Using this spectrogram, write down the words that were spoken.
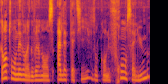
Quand on est dans la gouvernance adaptative, donc quand le front s'allume,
